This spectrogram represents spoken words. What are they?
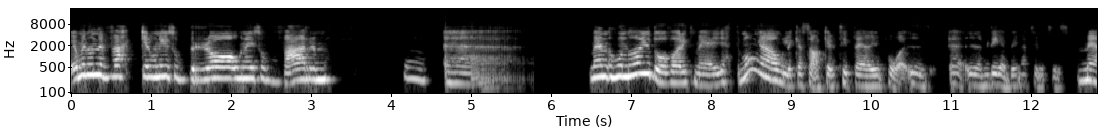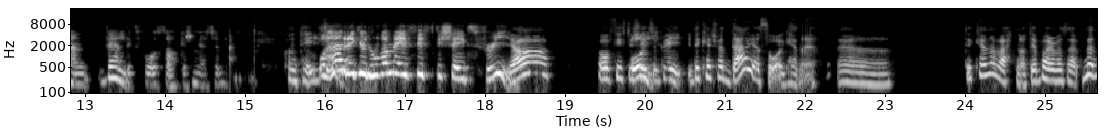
ja men hon är vacker, hon är ju så bra, hon är ju så varm. Mm. Eh, men hon har ju då varit med i jättemånga olika saker, tittar jag ju på i IMDB naturligtvis. Men väldigt få saker som jag känner igen. Contagion. Och herregud, hon var med i 50 shades free! Ja! Och 50 shades Oj. of Grey. Det kanske var där jag såg henne. Eh, det kan ha varit något. Jag bara var så här, men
